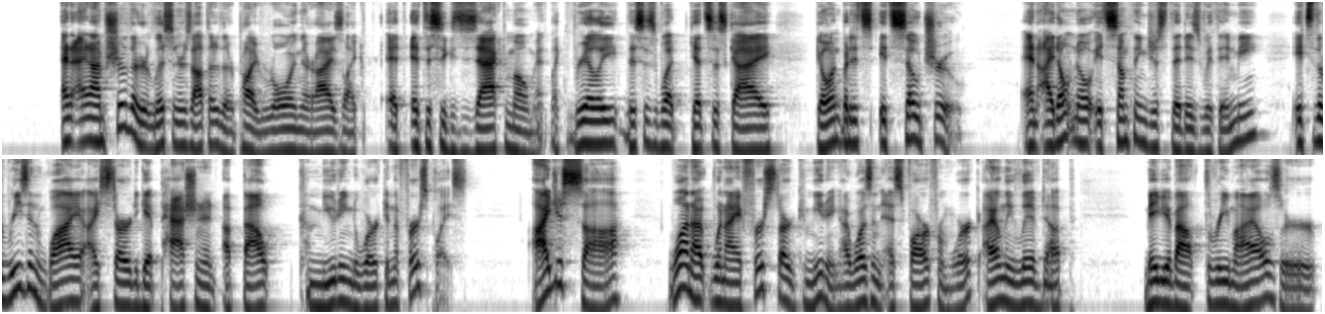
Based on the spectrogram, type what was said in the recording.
And, and I'm sure there are listeners out there that are probably rolling their eyes like at, at this exact moment. Like, really? This is what gets this guy going? But it's it's so true. And I don't know, it's something just that is within me. It's the reason why I started to get passionate about commuting to work in the first place. I just saw one I, when I first started commuting, I wasn't as far from work. I only lived up maybe about three miles, or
